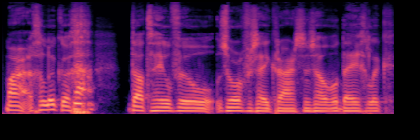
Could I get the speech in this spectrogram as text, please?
Maar gelukkig dat heel veel zorgverzekeraars en zo wel degelijk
